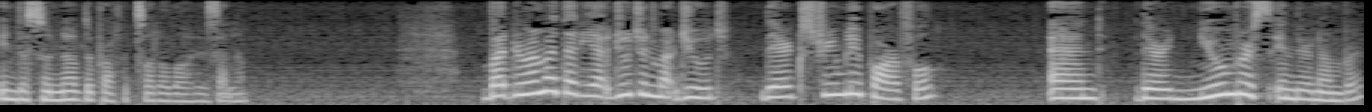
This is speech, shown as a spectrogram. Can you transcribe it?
in the sunnah of the Prophet. But remember that Ya'juj and Ma'juj, they're extremely powerful and they're numerous in their number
